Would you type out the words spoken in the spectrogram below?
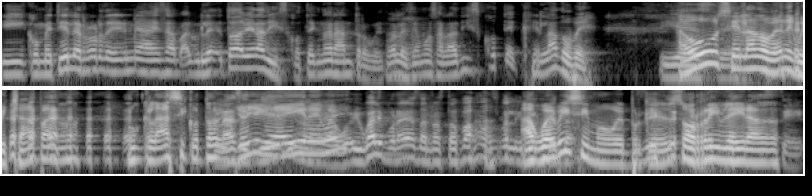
Y cometí el error de irme a esa. le- Todavía era discoteca, no era antro, güey. Todavía le decíamos a la discoteca, el lado B. Ah, uh, este, sí, el lado B de Huichapa, ¿no? Un clásico. Todo. Yo llegué a ir, eh, güey. Igual y por ahí hasta nos topamos. güey, A huevísimo, güey, porque Sí. es horrible ir a, cuenta. Sí.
